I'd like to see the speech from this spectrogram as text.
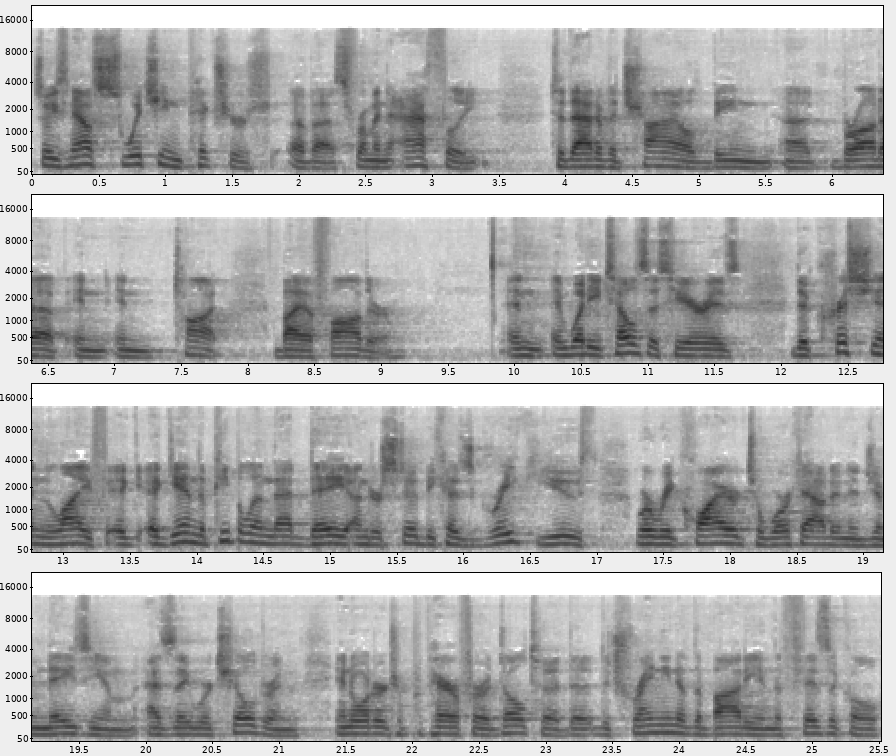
So he's now switching pictures of us from an athlete to that of a child being uh, brought up and, and taught by a father. And, and what he tells us here is the Christian life. Again, the people in that day understood because Greek youth were required to work out in a gymnasium as they were children in order to prepare for adulthood. The, the training of the body and the physical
